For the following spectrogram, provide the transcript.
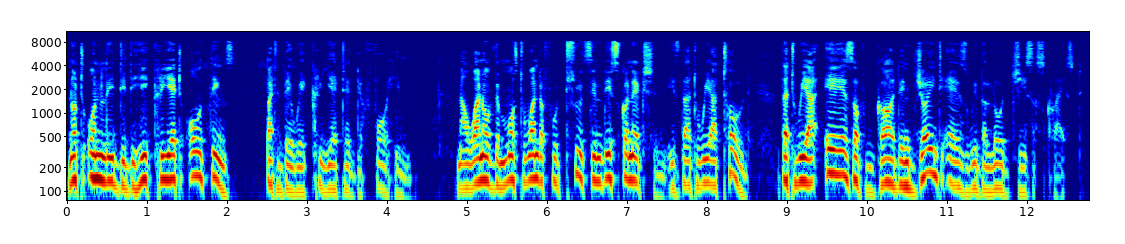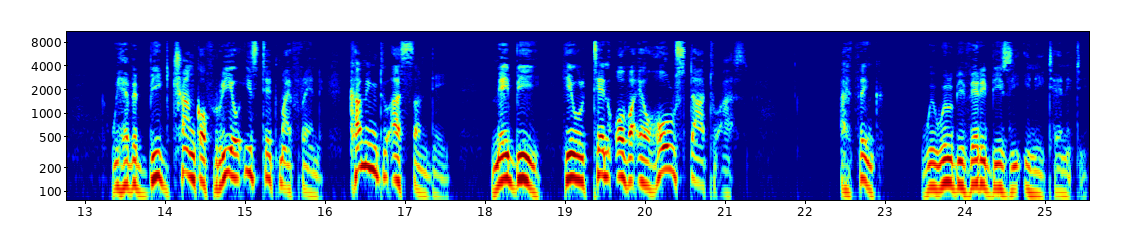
Not only did he create all things, but they were created for him. Now, one of the most wonderful truths in this connection is that we are told that we are heirs of God and joint heirs with the Lord Jesus Christ. We have a big chunk of real estate, my friend, coming to us someday. Maybe he will turn over a whole star to us. I think we will be very busy in eternity.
